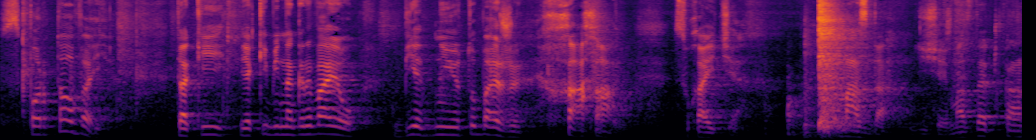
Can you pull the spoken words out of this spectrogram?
sportowej. Takiej, jakimi nagrywają biedni youtuberzy. Haha! Słuchajcie, Mazda dzisiaj, Mazdeczka.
